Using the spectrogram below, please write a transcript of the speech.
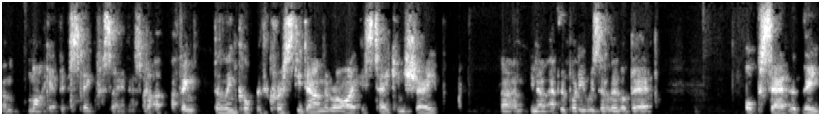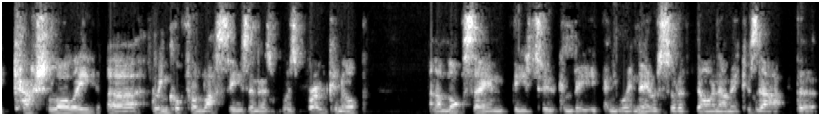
I might get a bit stick for saying this, but I think the link up with Christie down the right is taking shape. Um, you know, everybody was a little bit upset that the Cash Lolley uh, link up from last season has, was broken up. And I'm not saying these two can be anywhere near as sort of dynamic as that, but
